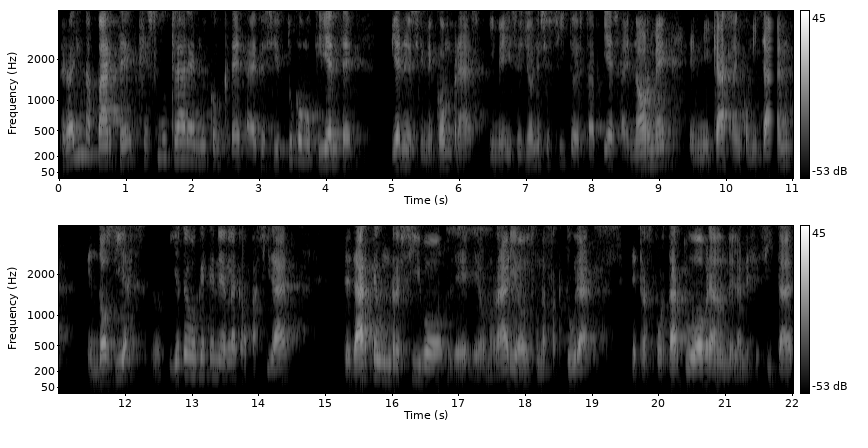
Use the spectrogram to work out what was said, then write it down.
pero hay una parte que es muy clara y muy concreta, es decir, tú como cliente vienes y me compras y me dices, yo necesito esta pieza enorme en mi casa en Comitán en dos días, ¿no? y yo tengo que tener la capacidad de darte un recibo de, de honorarios, una factura, de transportar tu obra donde la necesitas,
